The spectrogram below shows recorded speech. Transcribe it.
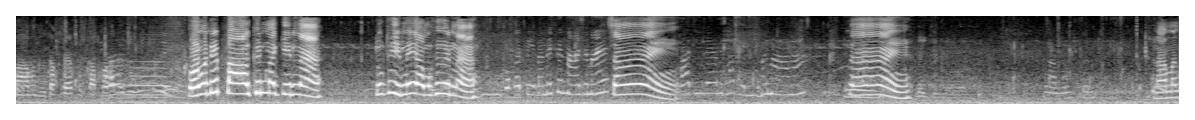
มามาอยู่สักแป๊บกลับบ้านแล้วลูกโอ้ยวันนี้ปลาขึ้นมากินน่ะ ทุกทีไม่ยอมขึ้นน่ะ ปกติมันไม่ขึ้นมาใช่ไหมใช่พระที่แรกถ้าเห็นอยู่ไม่มานะใช่น้ำมัน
